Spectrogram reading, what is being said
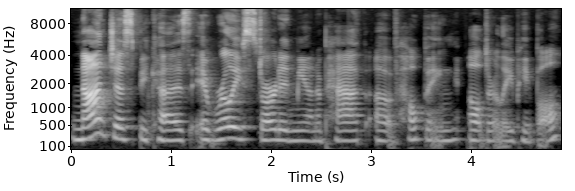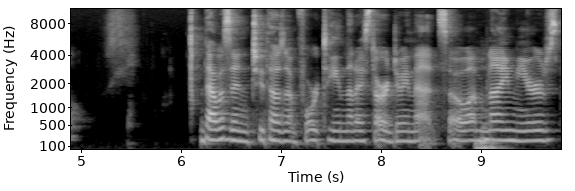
Not just because it really started me on a path of helping elderly people. That was in 2014 that I started doing that. So I'm nine years,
